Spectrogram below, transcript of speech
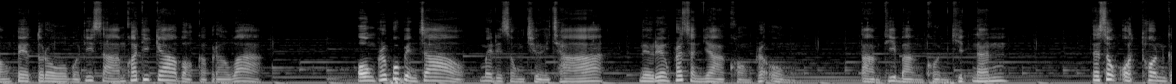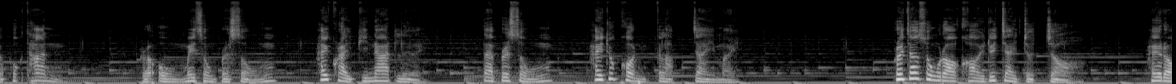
2เปโตรบทที่3ข้อที่ 9 บอกกับเราว่า องค์พระผู้เป็นเจ้าไม่ได้ทรงเฉยช้าในเรื่องพระสัญญาของพระองค์ ตามที่บางคนคิดนั้น แต่ทรงอดทนกับพวกท่าน พระองค์ไม่ทรงประสงค์ให้ใครพินาศเลย แต่ประสงค์ให้ทุกคนกลับใจใหม่ พระเจ้าทรงรอคอยด้วยใจจดจ่อให้เรา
